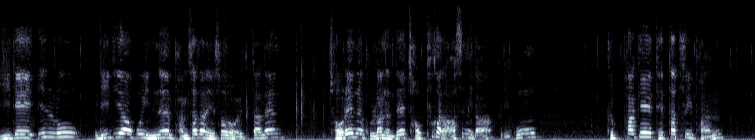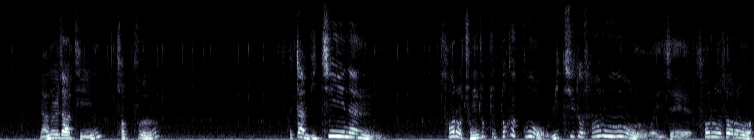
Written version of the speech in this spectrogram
2대 1로 리디하고 있는 밤사단에서 일단은 저렌을 골랐는데 저프가 나왔습니다. 그리고 급하게 대타 투입한 야놀자 팀 저프 일단 위치는 서로 종족도 똑같고 위치도 서로 이제 서로 서로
